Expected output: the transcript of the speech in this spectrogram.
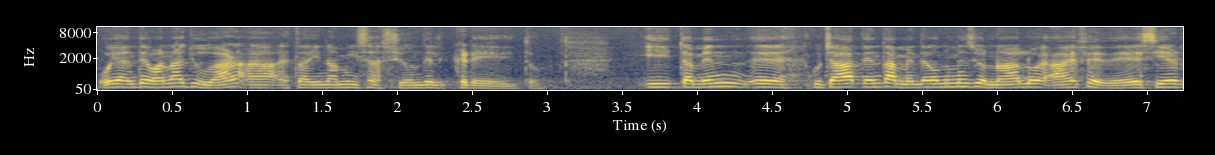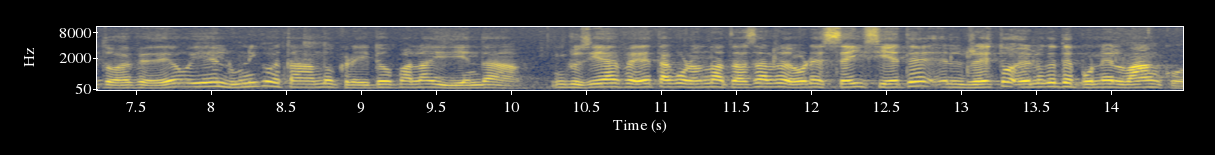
obviamente van a ayudar a esta dinamización del crédito. Y también eh, escuchaba atentamente cuando mencionaba lo de AFD, es cierto, AFD hoy es el único que está dando crédito para la vivienda. Inclusive AFD está cobrando una tasa alrededor de 6, 7, el resto es lo que te pone el banco.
